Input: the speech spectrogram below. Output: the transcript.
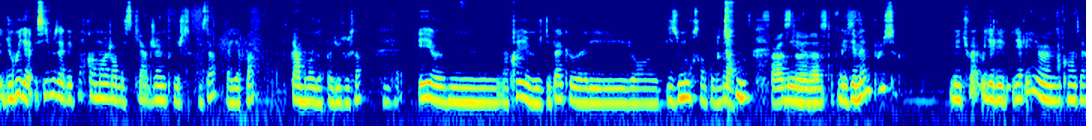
du coup, y a, si vous avez peur comme moi, genre des scare jump ou des choses comme ça, bah il n'y a pas. Clairement, il n'y a pas du tout ça. Et après, je dis pas qu'elle est genre bisounours, hein, pas du tout. mais, mais c'est même plus. Mais tu vois, il y a les, y a les comment dire,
